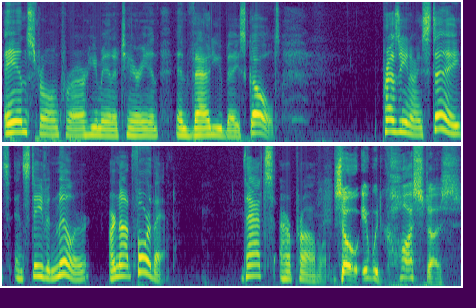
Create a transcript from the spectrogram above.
and strong for our humanitarian and value based goals. President of the United States and Stephen Miller are not for that. That's our problem. So it would cost us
